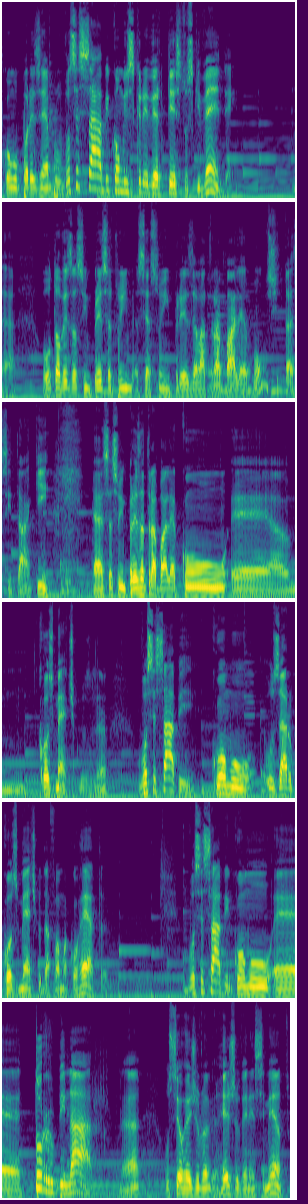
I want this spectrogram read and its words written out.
Como, por exemplo, você sabe como escrever textos que vendem? É. Ou talvez a sua empresa, se a sua empresa ela trabalha, vamos citar, citar aqui, é, se a sua empresa trabalha com é, cosméticos, né? Você sabe como usar o cosmético da forma correta? Você sabe como é, turbinar né, o seu reju rejuvenescimento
